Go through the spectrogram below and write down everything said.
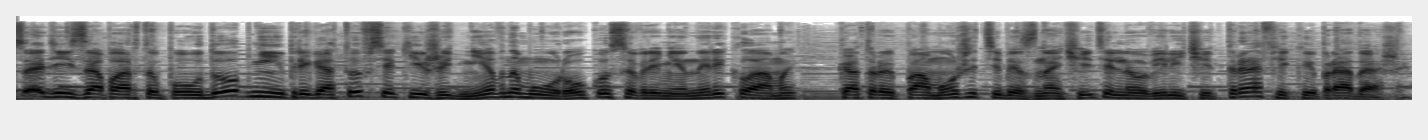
Садись за парту поудобнее и приготовься к ежедневному уроку современной рекламы, который поможет тебе значительно увеличить трафик и продажи.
